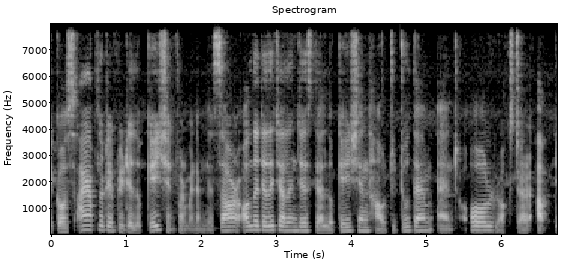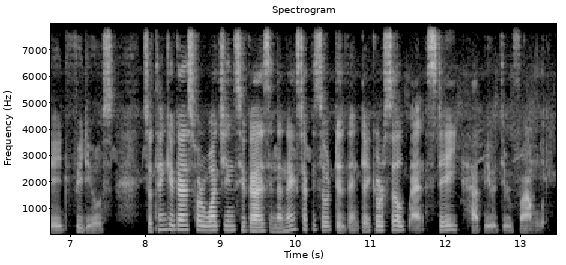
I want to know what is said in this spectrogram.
because I upload every day location for Madam Nazar, all the daily challenges, their location, how to do them, and all Rockstar update videos. So thank you guys for watching. See you guys in the next episode. Till then, take yourself and stay happy with your family.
